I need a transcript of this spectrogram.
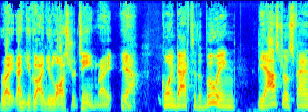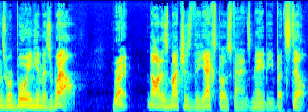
right. And you got and you lost your team, right? Yeah. Going back to the booing, the Astros fans were booing him as well. right. not as much as the Expos fans, maybe, but still.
